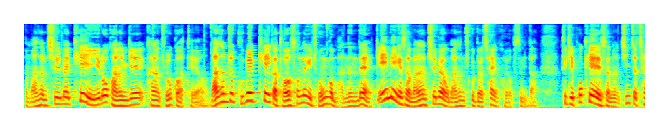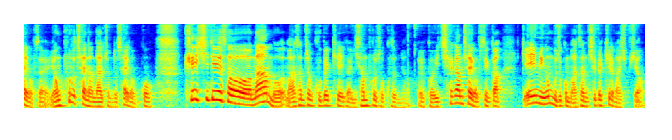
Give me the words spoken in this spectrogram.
13700K로 가는 게 가장 좋을 것 같아요. 13900K가 더 성능이 좋은 건 맞는데 게이밍에서 13700하고 13900 차이가 거의 없습니다. 특히 4K에서는 진짜 차이가 없어요. 0% 차이 난다 할 정도 차이가 없고 QHD에서나 뭐 13900K가 2, 3% 좋거든요. 거의 체감 차이가 없으니까 게이밍은 무조건 13700K를 가십시오.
